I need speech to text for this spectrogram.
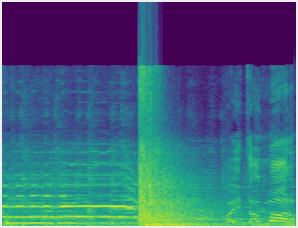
عليكم. هيت عمار.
